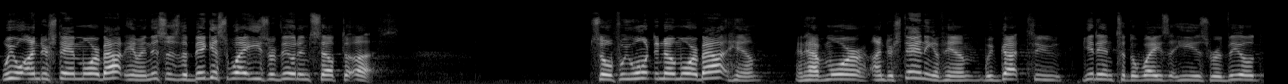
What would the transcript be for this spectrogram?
we will understand more about Him. And this is the biggest way He's revealed Himself to us. So if we want to know more about Him and have more understanding of Him, we've got to get into the ways that He has revealed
